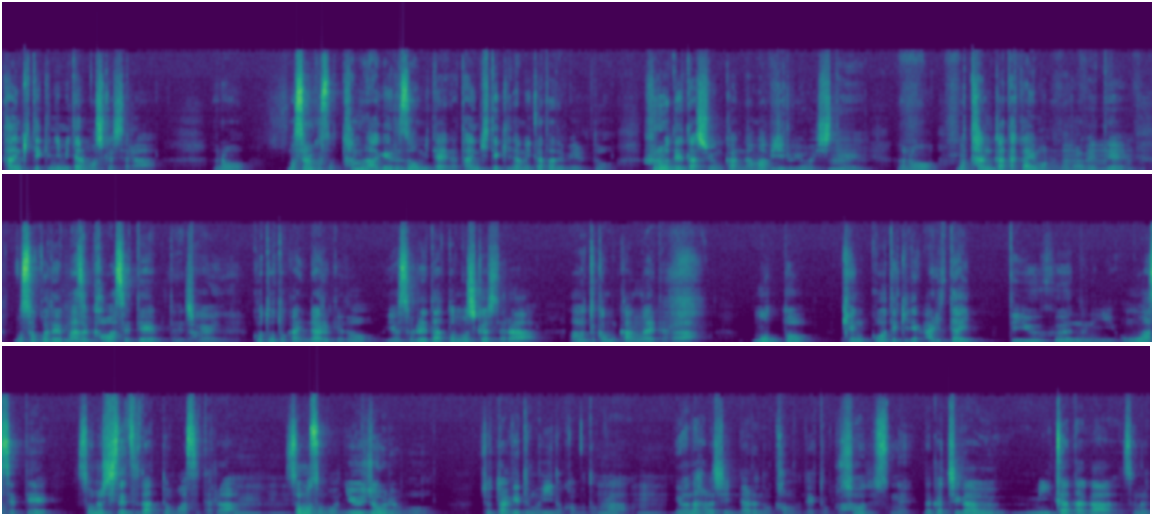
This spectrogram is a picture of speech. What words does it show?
短期的に見たらもしかしたらあの、まあ、それこそタム上げるぞみたいな短期的な見方で見ると風呂出た瞬間生ビール用意して、うん。あのもう単価高いもの並べて、もうそこでまず買わせてみたいな。こととかになるけどいやそれだともしかしたらアウトカム考えたらもっと健康的でありたいっていうふうに思わせてその施設だって思わせたら、そもそも入場料をちょっと上げてもいいのかもとか、ような話になるのかもねとかそうですね。なんか違う見方がその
